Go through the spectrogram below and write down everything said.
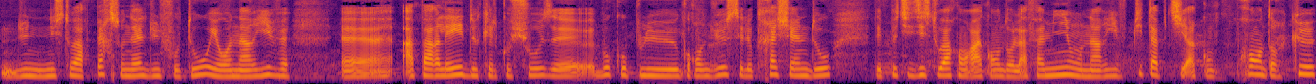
d'une histoire personnelle, d'une photo, et on arrive à parler de quelque chose beaucoup plus grandiose. C'est le crescendo des petites histoires qu'on raconte dans la famille, on arrive petit à petit à comprendre que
